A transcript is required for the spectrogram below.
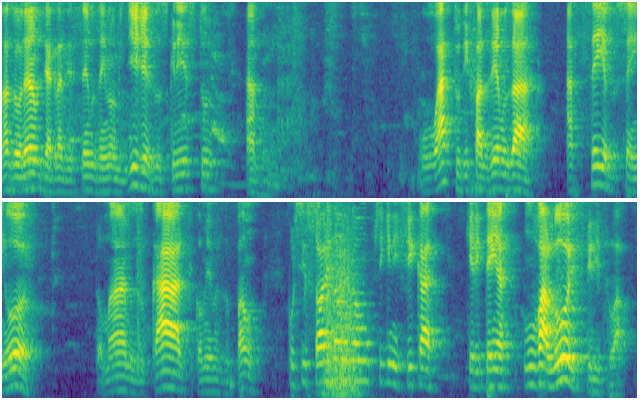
Nós oramos e agradecemos em nome de Jesus Cristo. Amém. O ato de fazermos a, a ceia do Senhor tomarmos do cálice, comermos do pão, por si só ele não, não significa que ele tenha um valor espiritual.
